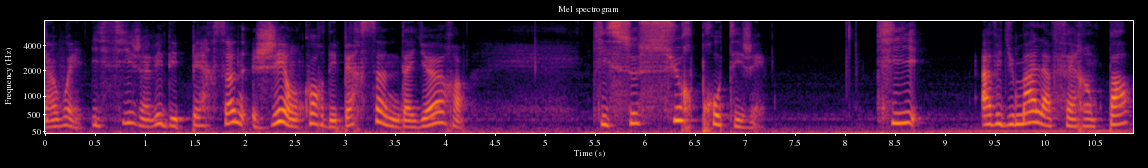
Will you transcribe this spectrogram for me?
ah ouais, ici j'avais des personnes, j'ai encore des personnes d'ailleurs, qui se surprotégeaient, qui avaient du mal à faire un pas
